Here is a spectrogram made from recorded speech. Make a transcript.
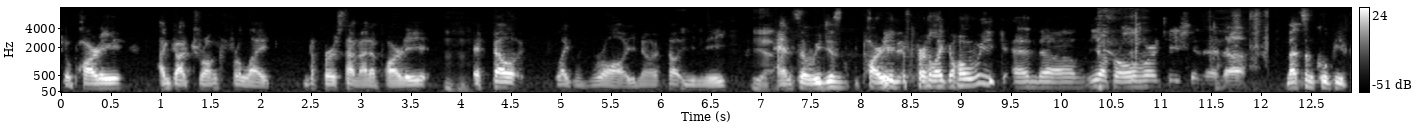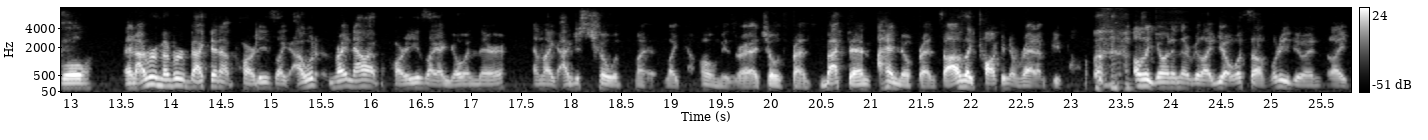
to a party. I got drunk for like the first time at a party. Mhm. It felt like raw, you know. It felt unique, yeah and so we just partied for like a whole week, and um, yeah, for all of orientation, and uh, met some cool people. And I remember back then at parties, like I would right now at parties, like I go in there and like I just chill with my like homies, right? I chill with friends. Back then, I had no friends, so I was like talking to random people. I was like going in there, and be like, "Yo, what's up? What are you doing?" Like,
